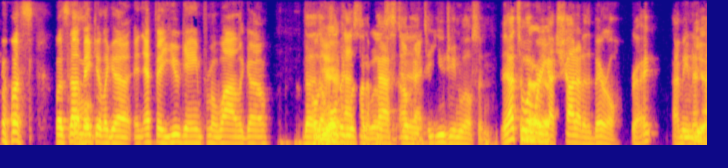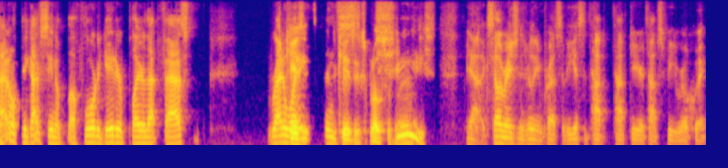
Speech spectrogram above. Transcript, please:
going. let's let's not make it like a an FAU game from a while ago. The, Oh, the yeah. holding was to on a pass to, Okay. to Eugene Wilson. That's the one No, where he yeah. got shot out of the barrel, right? I mean, Yeah. I don't think I've seen a, a Florida Gator player that fast right The away. kid's- since- kid's explosive, man. Yeah, acceleration is really impressive. He gets the top top gear, top speed real quick.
